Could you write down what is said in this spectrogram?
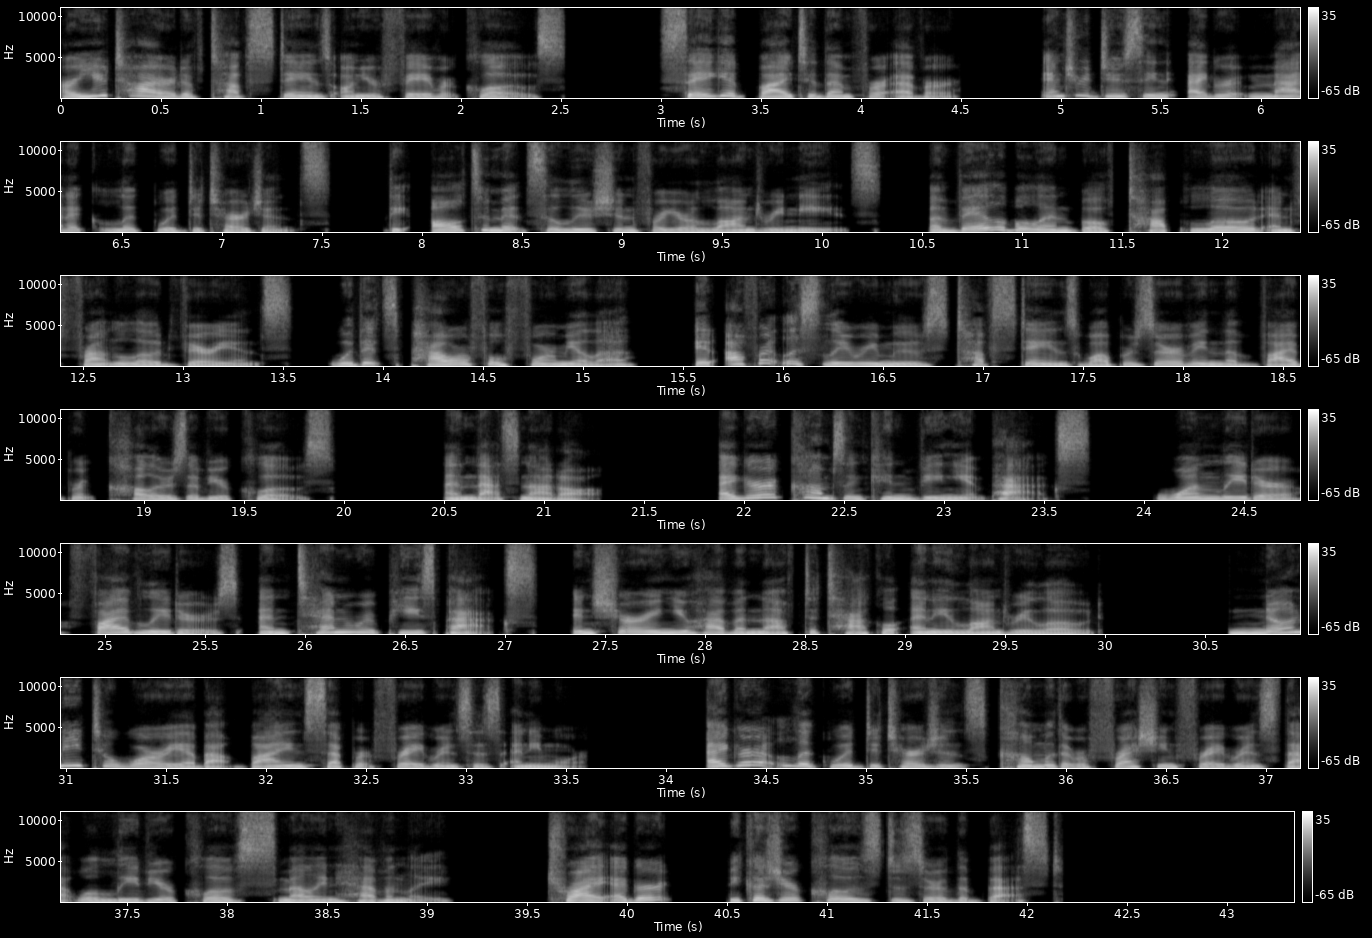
Are you tired of tough stains on your favorite clothes? Say goodbye to them forever. Introducing Egret Matic Liquid Detergents, the ultimate solution for your laundry needs. Available in both top load and front load variants. With its powerful formula, it effortlessly removes tough stains while preserving the vibrant colors of your clothes. And that's not all. Egret comes in convenient packs 1 liter, 5 liters, and 10 rupees packs, ensuring you have enough to tackle any laundry load. No need to worry about buying separate fragrances anymore. Egret liquid detergents come with a refreshing fragrance that will leave your clothes smelling heavenly. Try Egret because your clothes deserve the best.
